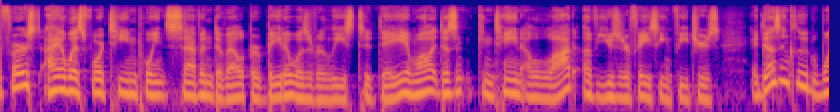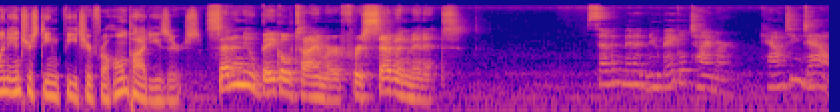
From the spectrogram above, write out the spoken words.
first iOS 14.7 developer beta was released today, and while it doesn't contain a lot of user facing features, it does include one interesting feature for HomePod users. Set a new bagel timer for 7 minutes. 7 minute new bagel timer. Counting down.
